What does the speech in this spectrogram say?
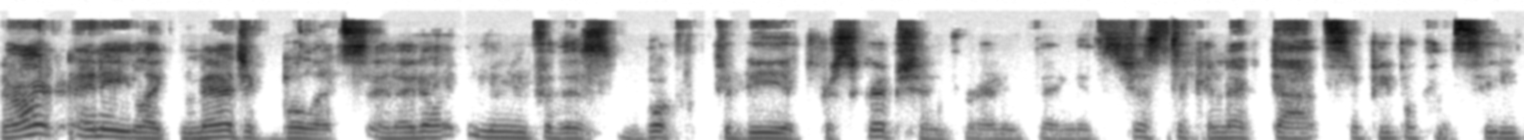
there aren't any like magic bullets and i don't mean for this book to be a prescription for anything. It's just to connect dots so people can see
